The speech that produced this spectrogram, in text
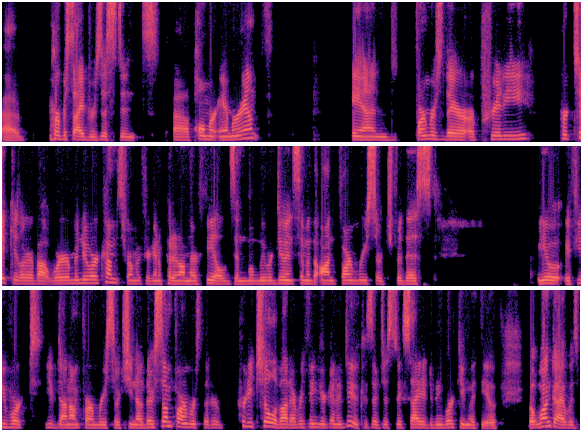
uh, herbicide resistant uh, Palmer amaranth. And farmers there are pretty particular about where manure comes from if you're going to put it on their fields. And when we were doing some of the on-farm research for this, you if you've worked, you've done on-farm research, you know, there's some farmers that are pretty chill about everything you're going to do because they're just excited to be working with you. But one guy was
